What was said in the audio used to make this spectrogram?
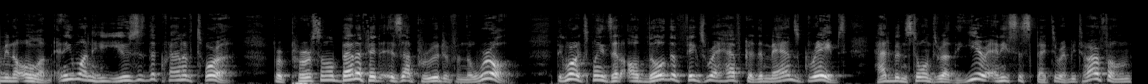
mina olam. Anyone who uses the crown of Torah for personal benefit is uprooted from the world. The Gemara explains that although the figs were hefker, the man's grapes had been stolen throughout the year, and he suspected Rabbi Tarfon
